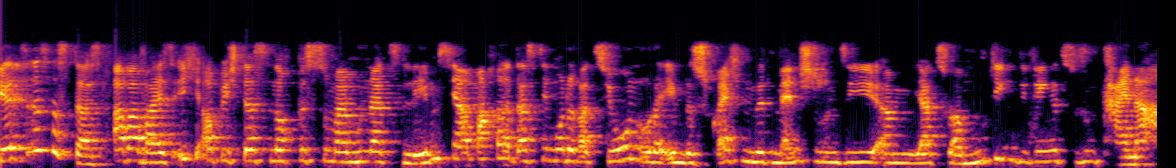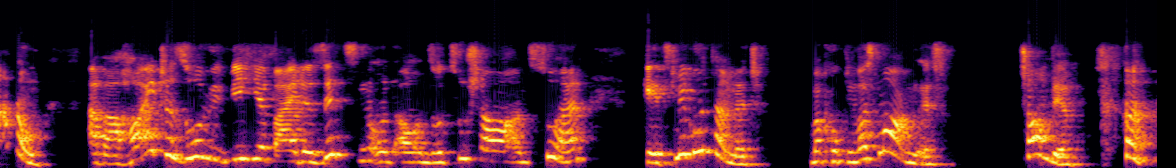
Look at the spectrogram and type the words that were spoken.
Jetzt ist es das. Aber weiß ich, ob ich das noch bis zu meinem 100. Lebensjahr mache, dass die Moderation oder eben das Sprechen mit Menschen und sie ähm, ja zu ermutigen, die Dinge zu tun? Keine Ahnung. Aber heute, so wie wir hier beide sitzen und auch unsere Zuschauer uns zuhören, geht es mir gut damit. Mal gucken, was morgen ist. Schauen wir.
